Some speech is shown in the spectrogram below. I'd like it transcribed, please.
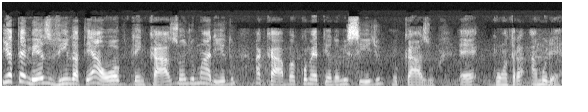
e até mesmo vindo até a óbito em casos onde o marido acaba cometendo homicídio, no caso é contra a mulher.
